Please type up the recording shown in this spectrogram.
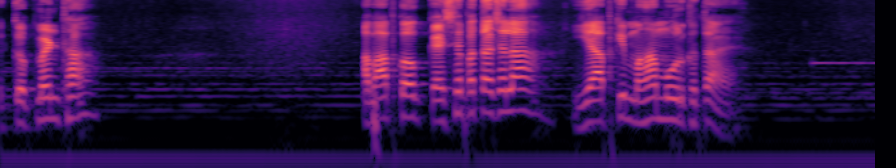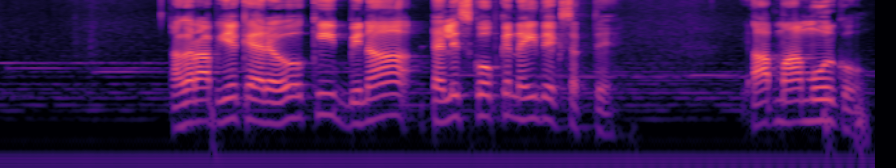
इक्विपमेंट था। अब आपको कैसे पता चला? यह आपकी महामूर्खता है। अगर आप ये कह रहे हो कि बिना टेलीस्कोप के नहीं देख सकते, आप महामूर्ख हो।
